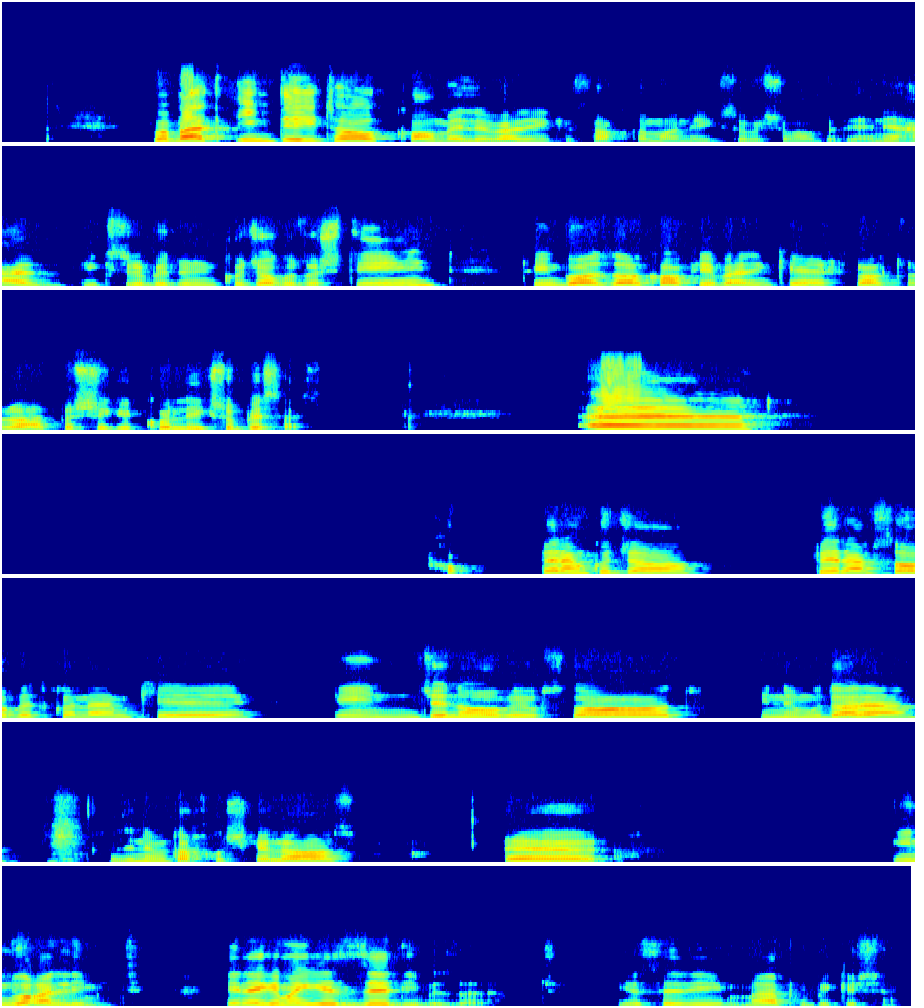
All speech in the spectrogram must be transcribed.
و بعد این data کامله برای اینکه ساختمان x رو به شما بده. یعنی هر x رو بدونین کجا گذاشتین تو این بازار کافیه برای اینکه خیالتون راحت باشه که کل x رو بسازید برم کجا؟ برم ثابت کنم که این جناب استاد این نمودارم از این نمودار خوشکلاس این واقعا لیمیت. یعنی اگه من یه زدی بذارم یه سری مپی بکشم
